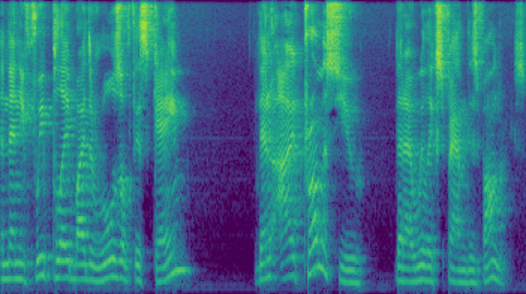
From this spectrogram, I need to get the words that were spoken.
And then, if we play by the rules of this game, then I promise you that I will expand these boundaries.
